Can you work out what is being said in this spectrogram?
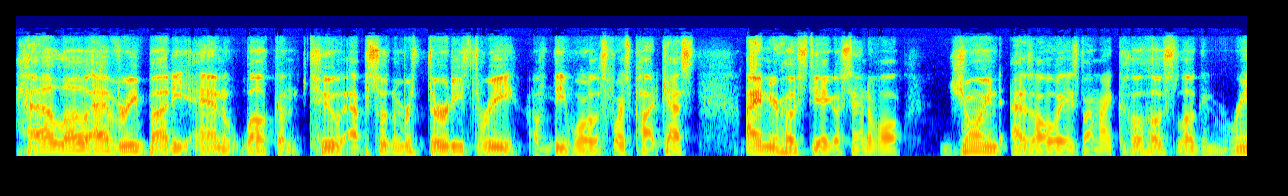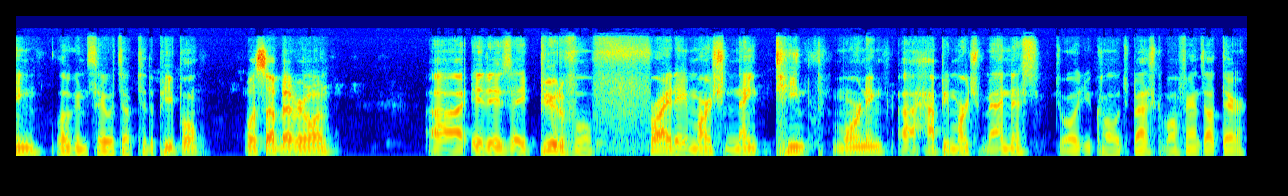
Hello, everybody, and welcome to episode number 33 of the World of Sports podcast. I am your host, Diego Sandoval, joined as always by my co host, Logan Ring. Logan, say what's up to the people. What's up, everyone? Uh, it is a beautiful Friday, March 19th morning. Uh, happy March Madness to all you college basketball fans out there.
